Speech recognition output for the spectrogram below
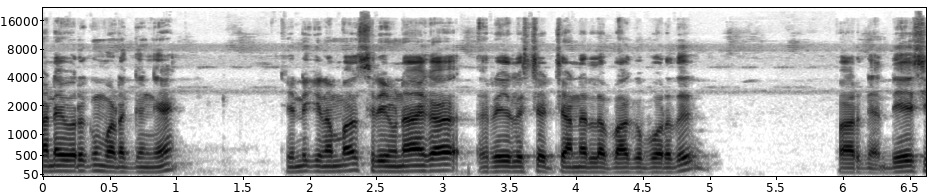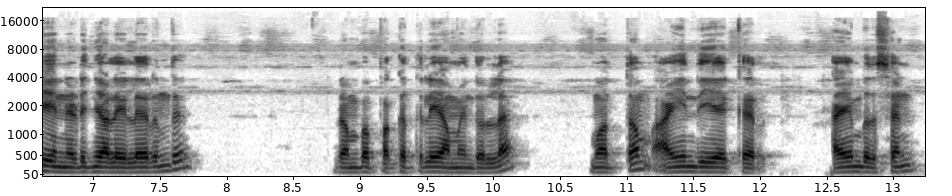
அனைவருக்கும் வணக்கங்க. இன்றைக்கி நம்ம ஸ்ரீ விநாயகா ரியல் எஸ்டேட் சேனலில் பார்க்க போகிறது பாருங்கள் தேசிய நெடுஞ்சாலையிலிருந்து ரொம்ப பக்கத்திலே அமைந்துள்ள மொத்தம் ஐந்து ஏக்கர் ஐம்பது சென்ட்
